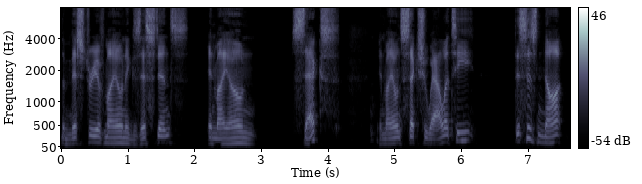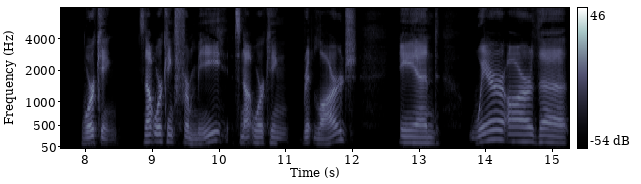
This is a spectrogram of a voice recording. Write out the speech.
the mystery of my own existence, in my own sex, in my own sexuality. This is not working. It's not working for me. It's not working writ large. And where are the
